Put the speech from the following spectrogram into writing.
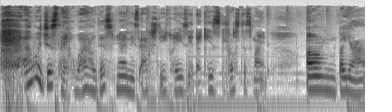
I was just like, wow, this man is actually crazy. Like he's lost his mind. Um, but yeah,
